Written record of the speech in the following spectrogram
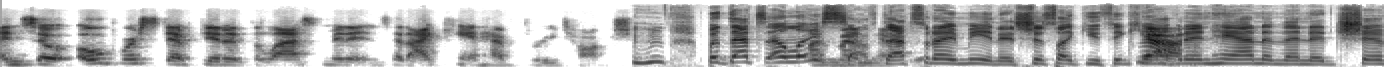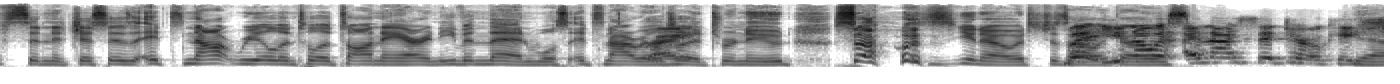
And so Oprah stepped in at the last minute and said, I can't have three talk shows. Mhm. But that's LA stuff. That's what. I mean. It's just like you think you have it in hand and then it shifts and it just is it's not real until it's on air and even then well it's not real until it's renewed. So it's you know, it's just But it you know goes. what? And I said to her, okay, Yeah.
